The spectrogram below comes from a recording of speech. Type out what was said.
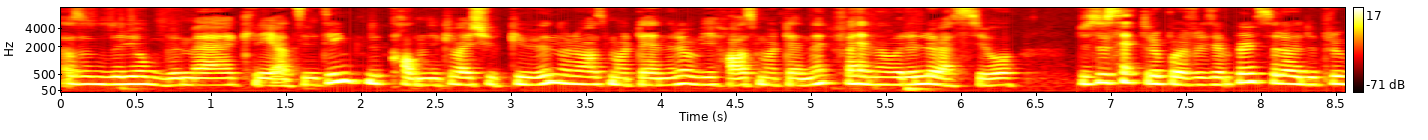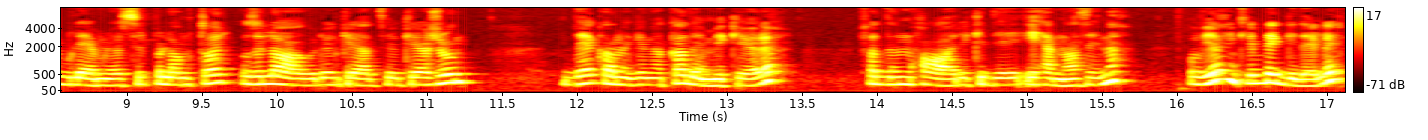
altså, du jobber med kreative ting. Du kan ikke være tjukk i huet når du har smarte hender, og vi har smarte hender. For hendene våre løser jo Hvis du setter opp hår, f.eks., så lager du problemløser på langt hår, og så lager du en kreativ kreasjon. Det kan ikke en akademiker gjøre, for den har ikke det i hendene sine. Og vi har egentlig begge deler.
